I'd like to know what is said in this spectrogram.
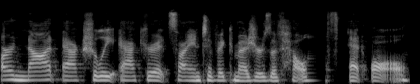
are not actually accurate scientific measures of health at all.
